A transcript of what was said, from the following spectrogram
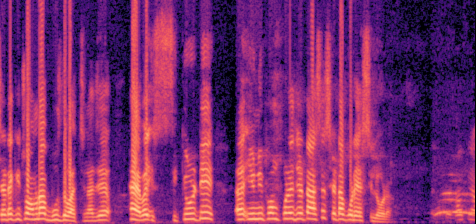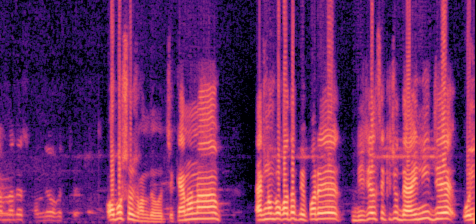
সেটা কিছু আমরা বুঝতে পারছি না যে হ্যাঁ এবার সিকিউরিটি ইউনিফর্ম পরে যেটা আছে সেটা পরে এসেছিল ওরা। আপনাদের অবশ্যই সন্দেহ হচ্ছে। কেননা এক নম্বর কথা পেপারে ডিটেলসে কিছু দেয়নি যে ওই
